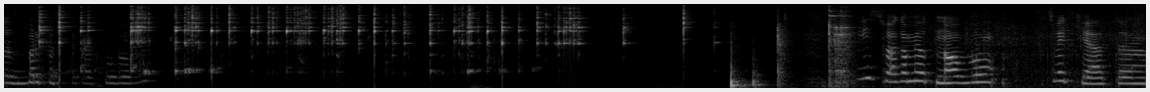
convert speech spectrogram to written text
разбърква се така хубаво. И слагаме отново цветята.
